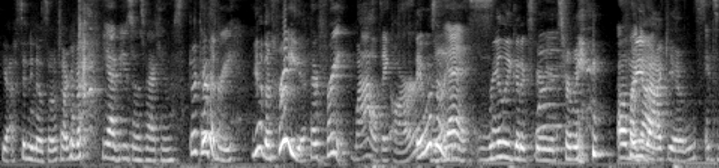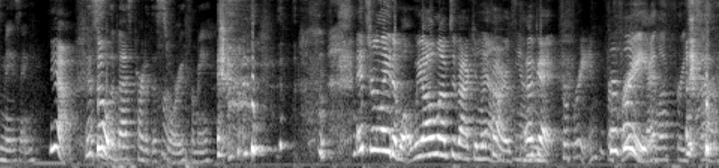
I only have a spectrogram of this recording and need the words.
yeah sydney knows what i'm talking about Yeah, I've used those vacuums. They're They're good. free. yeah they're free They're free. Wow, they are. it was a really good experience for me Oh my free God. vacuums It's amazing. yeah This so is the best part of the story for me. it's relatable we all love to vacuum our cars yeah. okay For free. for free. I love free stuff.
